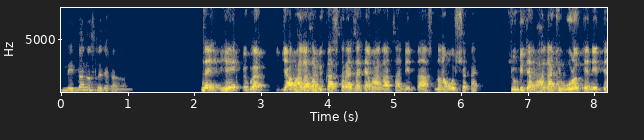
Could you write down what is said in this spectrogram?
नेता नसल्याच्या कारणामुळे. नाही हे बघा ज्या भागाचा विकास करायचा त्या भागाचा नेता असणं आवश्यक आहे. शेवटी त्या भागाची ओळख त्या नेत्या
